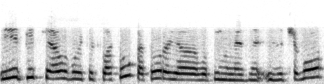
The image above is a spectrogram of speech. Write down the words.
И пить сиаловую кислоту, которая вот именно из- из-за чего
